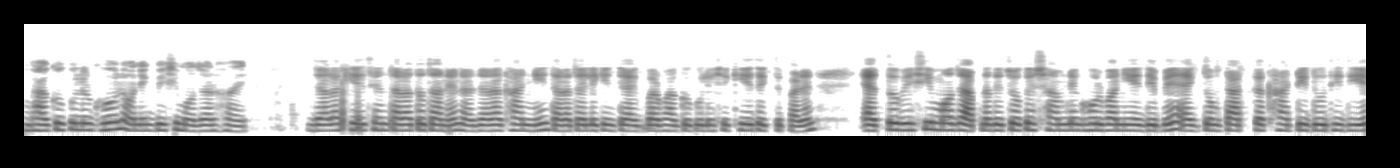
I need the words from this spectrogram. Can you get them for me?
ভাগ্যকুলের ঘোল অনেক বেশি মজার হয়। যারা খেয়েছেন তারা তো জানেন, আর যারা খাননি তারা চাইলে কিন্তু একবার ভাগ্যকুল এসে খেয়ে দেখতে পারেন। এত বেশি মজা আপনাদের চোখের সামনে ঘোল বানিয়ে দেবে, একদম টাটকা খাঁটি দধি দিয়ে।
